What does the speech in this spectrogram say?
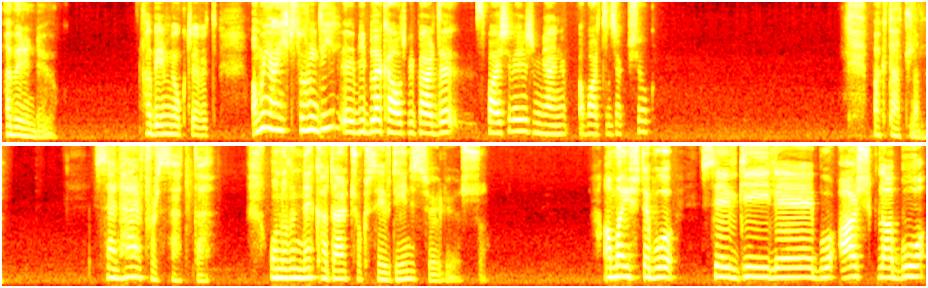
Haberin de yok. Haberim yoktu evet. Ama yani hiç sorun değil. Ee, bir blackout bir perde siparişi veririm yani. Abartılacak bir şey yok. Bak tatlım. Sen her fırsatta Onur'u ne kadar çok sevdiğini söylüyorsun. Ama işte bu sevgiyle, bu aşkla, bu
